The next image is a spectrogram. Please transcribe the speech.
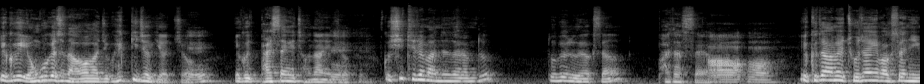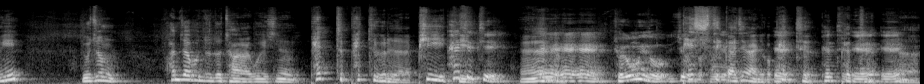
예. 그게 영국에서 나와가지고 획기적이었죠. 예. 이거 발상의 전환이죠. 그 CT를 만든 사람도 노벨 의학상을 받았어요. 어, 어. 그 다음에 조장희 박사님이 요즘 환자분들도 잘 알고 계시는 PET, PET 그러잖아요. PET. PET-CT. 예. 예, 예, 예. 찍었어, PET-CT까지는 아니고 예, PET. PET. 예, 예. 어,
